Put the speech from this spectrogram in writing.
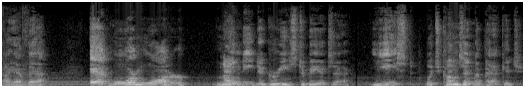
I have that, add warm water, 90 degrees to be exact, yeast, which comes in the package,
